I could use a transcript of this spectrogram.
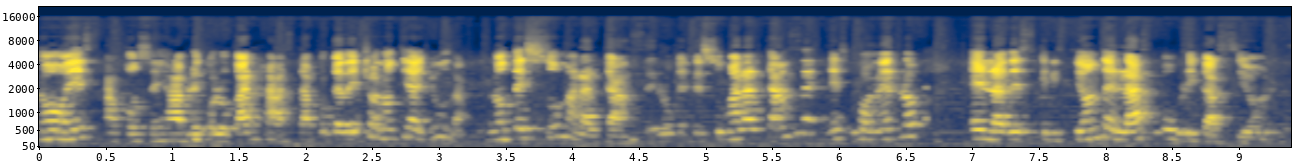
no es aconsejable colocar hashtag porque de hecho no te ayuda, no te suma al alcance. Lo que te suma al alcance es ponerlo en la descripción de las publicaciones.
